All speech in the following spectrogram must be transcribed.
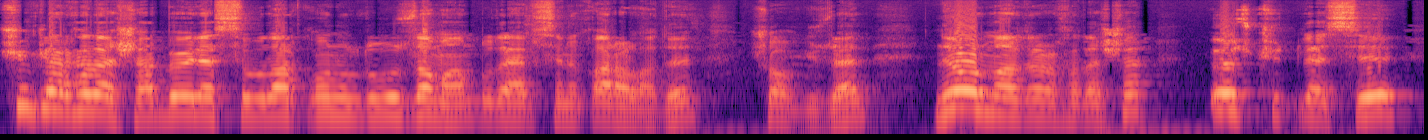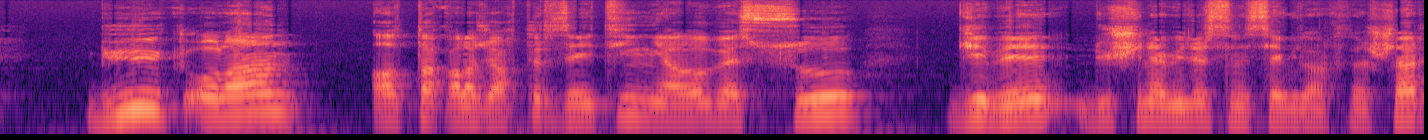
Çünkü arkadaşlar böyle sıvılar konulduğu zaman bu da hepsini karaladı. Çok güzel. Ne olmalıdır arkadaşlar? Öz kütlesi büyük olan altta kalacaktır. Zeytinyağı ve su gibi düşünebilirsiniz sevgili arkadaşlar.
